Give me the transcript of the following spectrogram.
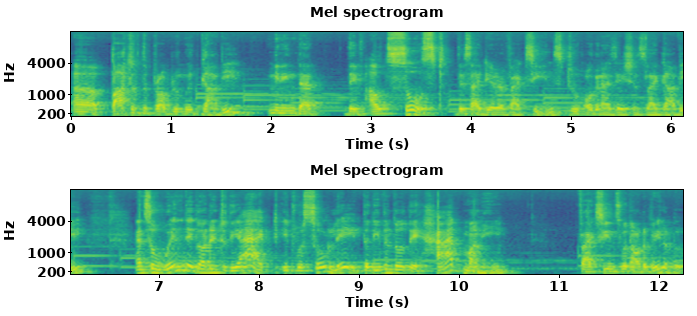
uh, part of the problem with Gavi, meaning that they've outsourced this idea of vaccines to organizations like Gavi. And so when they got into the act, it was so late that even though they had money, vaccines were not available.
